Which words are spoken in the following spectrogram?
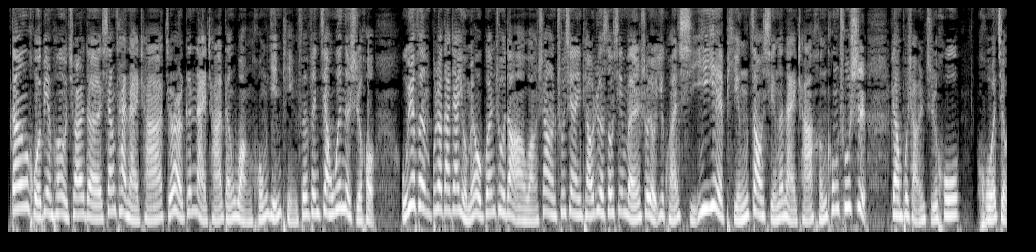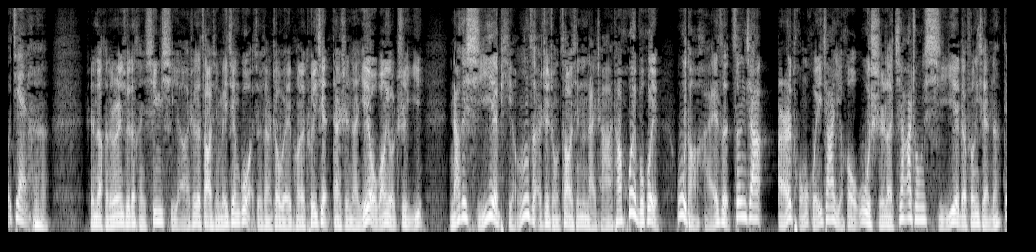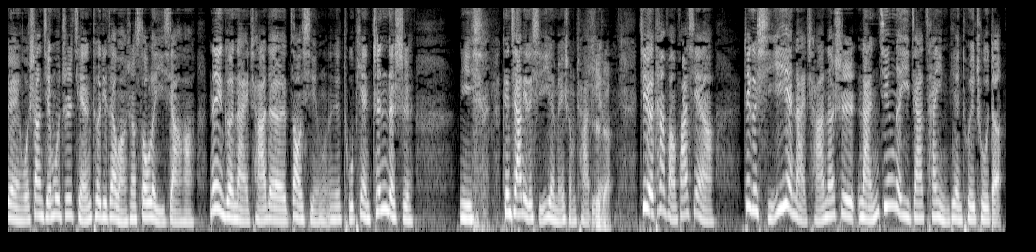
当火遍朋友圈的香菜奶茶、折耳根奶茶等网红饮品纷纷降温的时候，五月份不知道大家有没有关注到啊？网上出现了一条热搜新闻，说有一款洗衣液瓶造型的奶茶横空出世，让不少人直呼。活久见，真的很多人觉得很新奇啊！这个造型没见过，就向周围朋友推荐。但是呢，也有网友质疑：拿个洗衣液瓶子这种造型的奶茶，它会不会误导孩子，增加儿童回家以后误食了家中洗衣液的风险呢？对我上节目之前特地在网上搜了一下哈，那个奶茶的造型图片真的是，你 跟家里的洗衣液没什么差别。是的，记者探访发现啊。这个洗衣液奶茶呢，是南京的一家餐饮店推出的。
